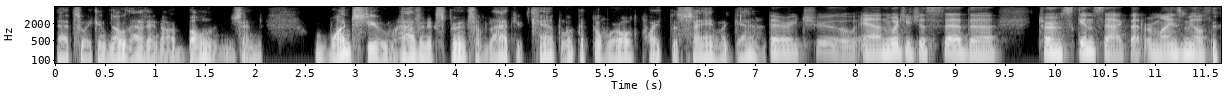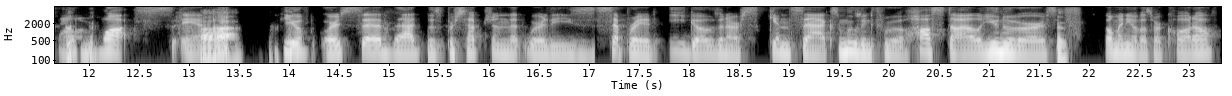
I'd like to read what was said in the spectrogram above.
that so we can know that in our bones. And once you have an experience of that, you can't look at the world quite the same again. Very true. And what you just said, the term skin sack, that reminds me of Alan Watts. And uh-huh. he, of course, said that this perception that we're these separated egos in our skin sacks moving through a hostile universe. Yes. So many of us are caught up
